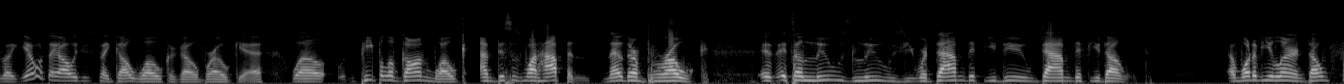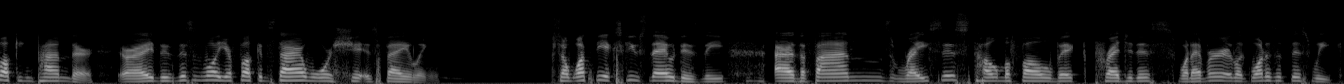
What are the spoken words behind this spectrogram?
like you know what they always used to say, go woke or go broke. Yeah. Well, people have gone woke, and this is what happens. Now they're broke. It's it's a lose lose. You were damned if you do, damned if you don't. And what have you learned? Don't fucking pander. Alright? This this is why your fucking Star Wars shit is failing. So what's the excuse now, Disney? Are the fans racist, homophobic, prejudice, whatever? Like what is it this week?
